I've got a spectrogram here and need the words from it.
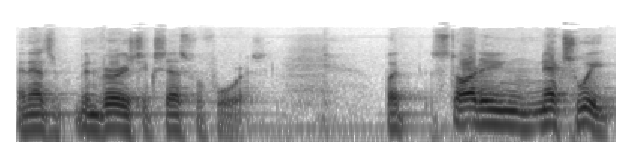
and that's been very successful for us. But starting next week,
